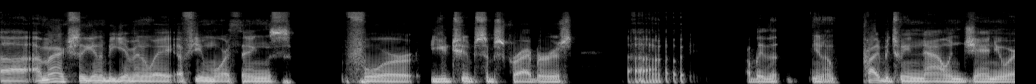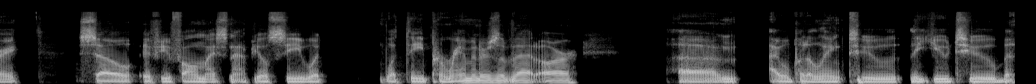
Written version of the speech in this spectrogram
Uh, I'm actually going to be giving away a few more things for YouTube subscribers. Uh, probably the you know probably between now and January. So if you follow my snap, you'll see what what the parameters of that are. Um, I will put a link to the YouTube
